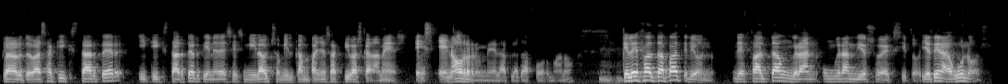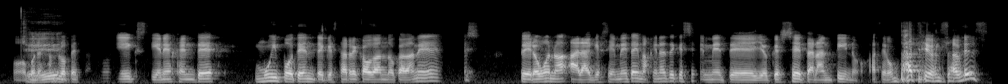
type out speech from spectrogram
Claro, te vas a Kickstarter y Kickstarter tiene de 6.000 a 8.000 campañas activas cada mes. Es enorme la plataforma, ¿no? ¿Qué le falta a Patreon? Le falta un gran un grandioso éxito. Ya tiene algunos, como por ejemplo Petatonix, tiene gente muy potente que está recaudando cada mes, pero bueno, a la que se meta, imagínate que se mete, yo qué sé, Tarantino, a hacer un Patreon, ¿sabes?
